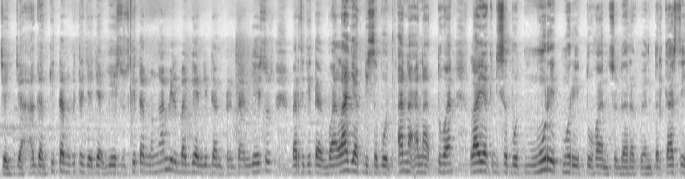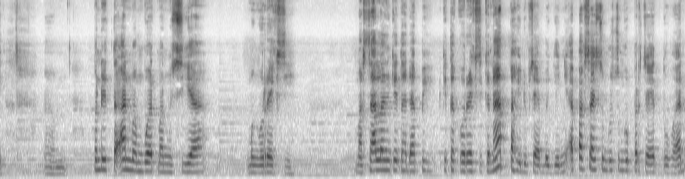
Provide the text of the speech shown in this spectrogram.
jejak. Agar kita mengikuti jejak Yesus. Kita mengambil bagian di dalam perintahan Yesus. Berarti kita layak disebut anak-anak Tuhan. Layak disebut murid-murid Tuhan saudaraku yang terkasih. Um, penderitaan membuat manusia mengoreksi masalah yang kita hadapi, kita koreksi kenapa hidup saya begini? Apakah saya sungguh-sungguh percaya Tuhan?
